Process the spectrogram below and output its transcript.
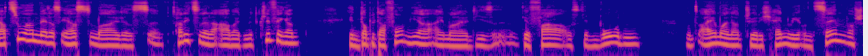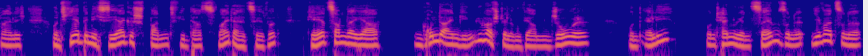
Dazu haben wir das erste Mal das äh, traditionelle Arbeiten mit Cliffhangern in doppelter Form hier. Einmal diese Gefahr aus dem Boden und einmal natürlich Henry und Sam wahrscheinlich. Und hier bin ich sehr gespannt, wie das weitererzählt wird. Denn jetzt haben wir ja im Grunde eine Gegenüberstellung. Wir haben Joel und Ellie und Henry und Sam, so eine, jeweils so eine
